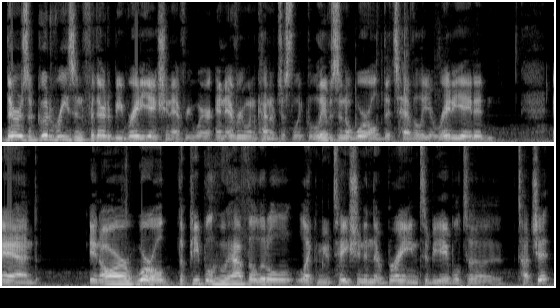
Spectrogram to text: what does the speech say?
There is a good reason for there to be radiation everywhere, and everyone kind of just like lives in a world that's heavily irradiated. And in our world, the people who have the little like mutation in their brain to be able to touch it,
